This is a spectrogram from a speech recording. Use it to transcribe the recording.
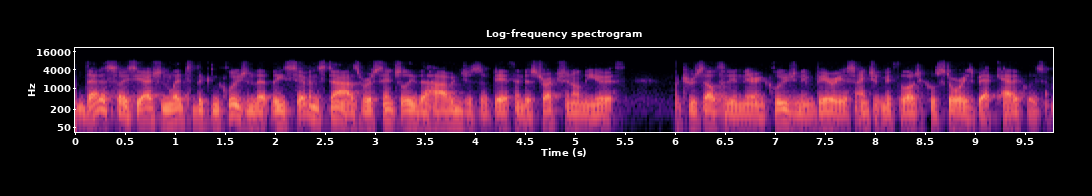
That association led to the conclusion that these seven stars were essentially the harbingers of death and destruction on the earth, which resulted in their inclusion in various ancient mythological stories about cataclysm.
